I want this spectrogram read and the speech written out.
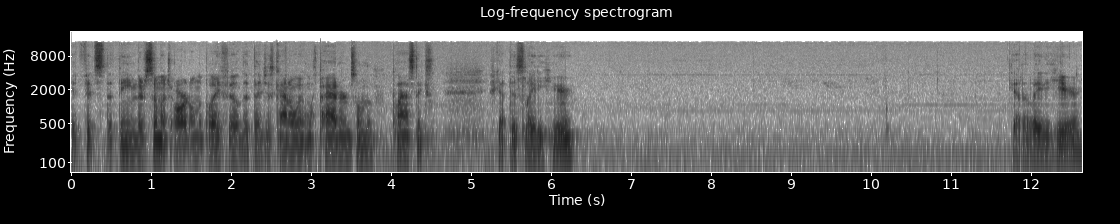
it fits the theme. There's so much art on the playfield that they just kind of went with patterns on the plastics. You've got this lady here. Got a lady here.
